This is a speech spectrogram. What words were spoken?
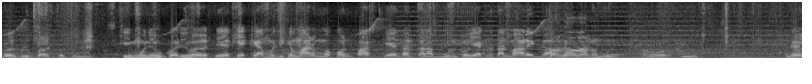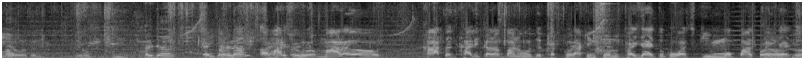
ઘર પેલું પાસ થતું નહીં. સ્કીમો ને એવું કર્યું હોય તે કે ખેમોજી કે મારે મકાન પાસ કે તાર કરાવ બોન તો યાદ ને ને મારે બનાવવાનું હોય. થઈ જાવ એવું જા અમારે શું મારે ખાત જ ખાલી કરાવવાનો હોય. તો ખટકો રાખીને શરૂ થઈ જાય તો કોઈ સ્કીમમાં પાસ થઈ જાય તો.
